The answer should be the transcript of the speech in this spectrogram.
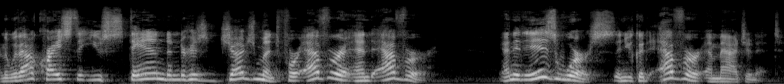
And without Christ that you stand under his judgment forever and ever. And it is worse than you could ever imagine it.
